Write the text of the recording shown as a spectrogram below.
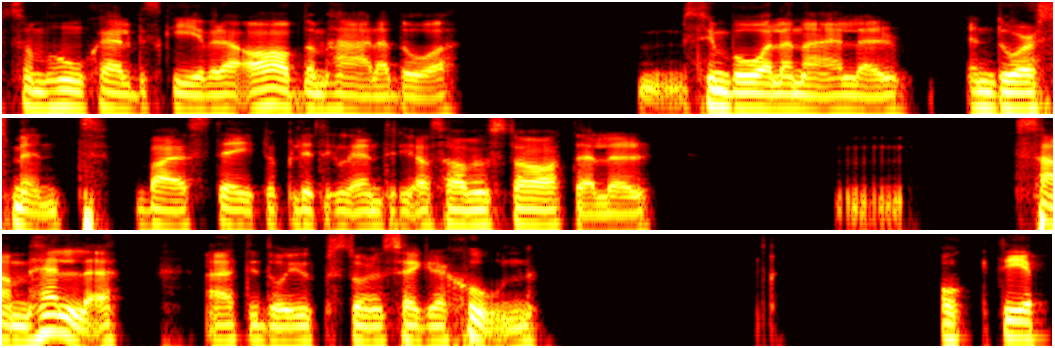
som hon själv beskriver av de här då mm, symbolerna eller endorsement by a state or political entity, alltså av en stat eller mm, samhälle, är att det då uppstår en segregation. Och det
